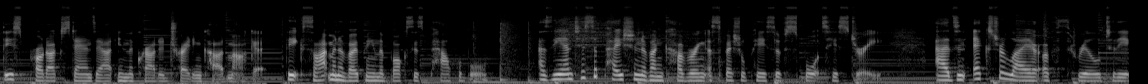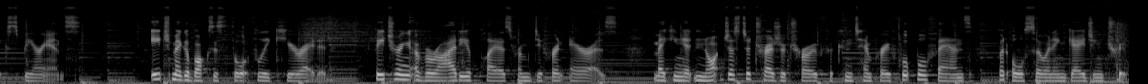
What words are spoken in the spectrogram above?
this product stands out in the crowded trading card market. The excitement of opening the box is palpable, as the anticipation of uncovering a special piece of sports history adds an extra layer of thrill to the experience. Each mega box is thoughtfully curated, featuring a variety of players from different eras, making it not just a treasure trove for contemporary football fans, but also an engaging trip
